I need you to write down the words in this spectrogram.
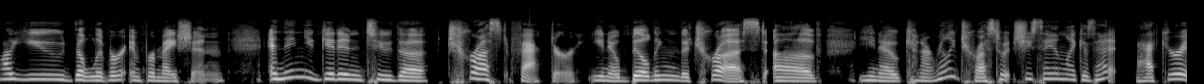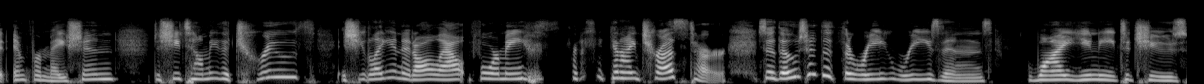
how you deliver information? And then you get into the trust factor, you know, building the trust of, you know, can I really trust what she's saying? Like, is that accurate information? Does she tell me the truth? Is she laying it all out for me? Can I trust her? So, those are the three reasons why you need to choose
